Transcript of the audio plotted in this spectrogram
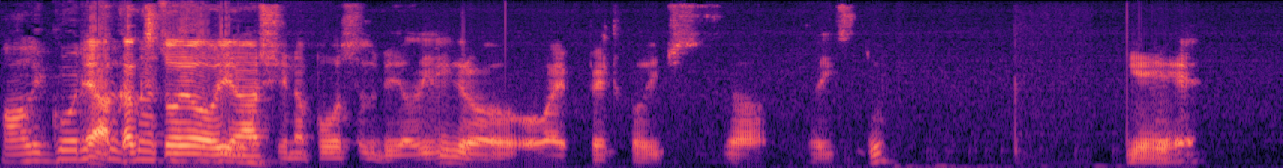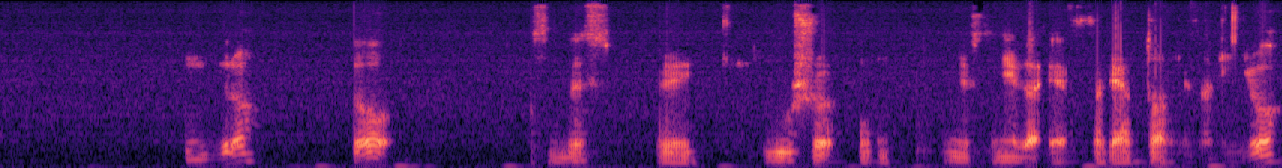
Ali Gorica Ja, kako znači stoje ovi naši na posudbi, je li igrao ovaj Petković za listu? Je igrao do 85 ušao umjesto njega Efraga, to mi je zanimljivo.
